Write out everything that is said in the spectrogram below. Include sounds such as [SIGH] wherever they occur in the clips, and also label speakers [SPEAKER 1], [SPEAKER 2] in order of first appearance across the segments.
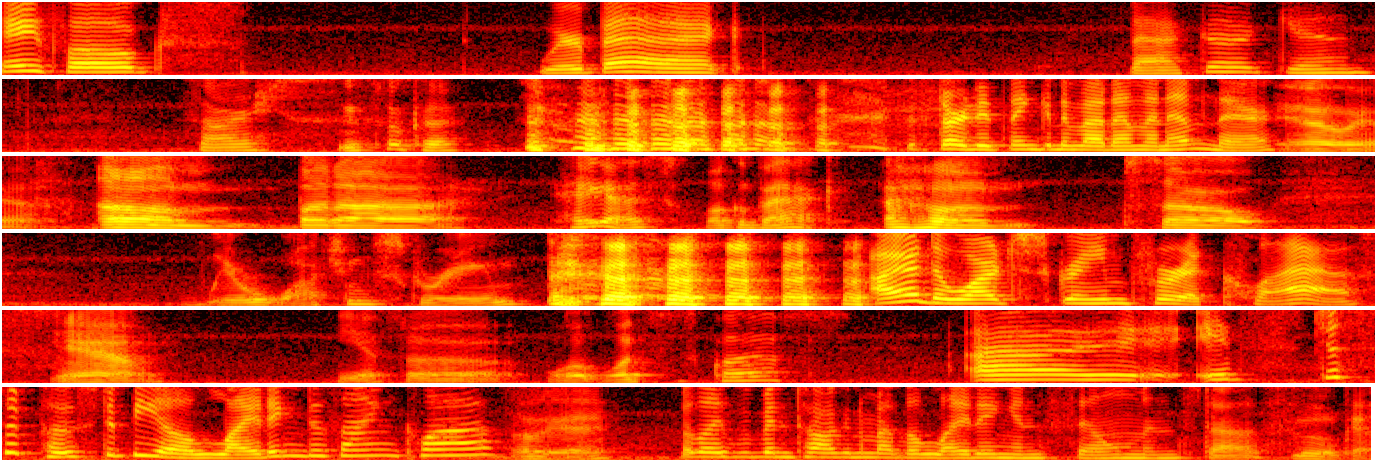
[SPEAKER 1] Hey, folks. We're back. Back again. Sorry.
[SPEAKER 2] It's okay.
[SPEAKER 1] I [LAUGHS] started thinking about Eminem there.
[SPEAKER 2] Yeah, yeah. Um, but uh, hey guys, welcome back. Um, so we were watching Scream. [LAUGHS]
[SPEAKER 1] I had to watch Scream for a class.
[SPEAKER 2] yeah. Yes. Uh, what what's this class?
[SPEAKER 1] Uh, it's just supposed to be a lighting design class.
[SPEAKER 2] Okay.
[SPEAKER 1] But like we've been talking about the lighting and film and stuff.
[SPEAKER 2] Okay.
